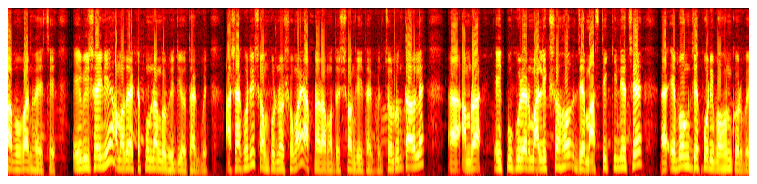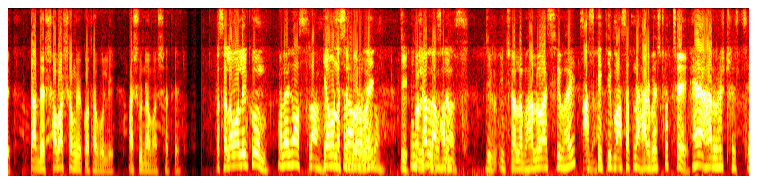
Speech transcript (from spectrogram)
লাভবান হয়েছে এই বিষয় নিয়ে আমাদের একটা পূর্ণাঙ্গ ভিডিও থাকবে। আশা করি সম্পূর্ণ সময় আপনারা আমাদের সঙ্গেই থাকবেন। চলুন তাহলে আমরা এই পুকুরের মালিক সহ যে মাছটি কিনেছে এবং যে পরিবহন করবে তাদের সবার সঙ্গে কথা বলি। আসুন আমার সাথে। আসসালামু আলাইকুম। ওয়ালাইকুম আসসালাম। কেমন আছেন বড় ভাই? জি ইনশাআল্লাহ ভালো। আছে। জি ইনশাল্লাহ ভালো আছি ভাই। আজকে কি মাছ আপনার হারভেস্ট হচ্ছে? হ্যাঁ হারভেস্ট হচ্ছে।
